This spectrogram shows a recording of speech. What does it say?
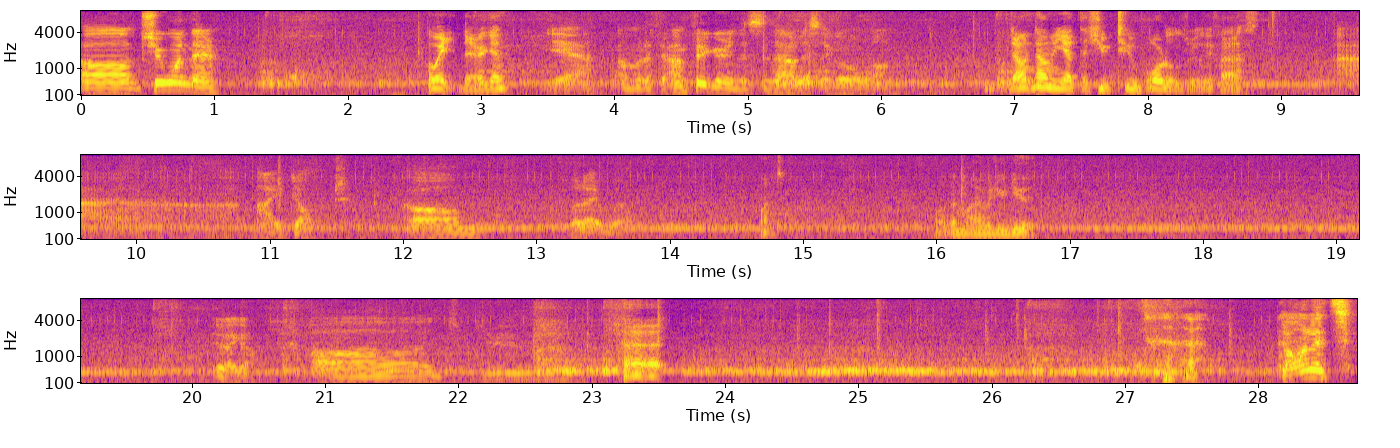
Um, shoot one there. Oh, wait, there again? Yeah, I'm gonna. Fi- I'm figuring this is out as I go along. Don't tell me you have to shoot two portals really fast. Uh, I don't. Um, but I will. What? Well, then why would you do it? There I go. Uh, darn it!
